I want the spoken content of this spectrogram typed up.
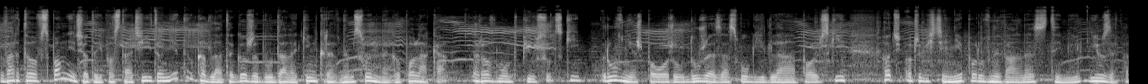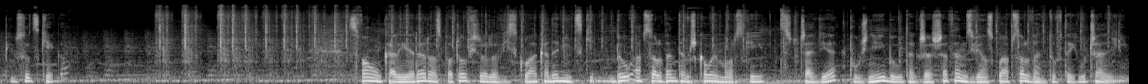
Warto wspomnieć o tej postaci i to nie tylko dlatego, że był dalekim krewnym słynnego Polaka. Rowmund Piłsudski również położył duże zasługi dla Polski, choć oczywiście nieporównywalne z tymi Józefa Piłsudskiego. Swą karierę rozpoczął w środowisku akademickim. Był absolwentem szkoły morskiej w Tczewie, później był także szefem Związku Absolwentów tej uczelni.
